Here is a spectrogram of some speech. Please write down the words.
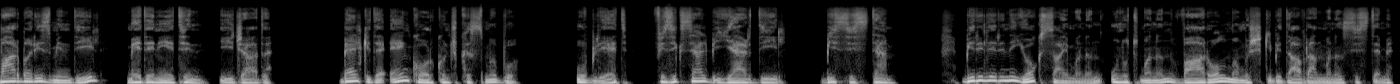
Barbarizmin değil, medeniyetin icadı. Belki de en korkunç kısmı bu. Ubliyet, fiziksel bir yer değil, bir sistem. Birilerini yok saymanın, unutmanın, var olmamış gibi davranmanın sistemi.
